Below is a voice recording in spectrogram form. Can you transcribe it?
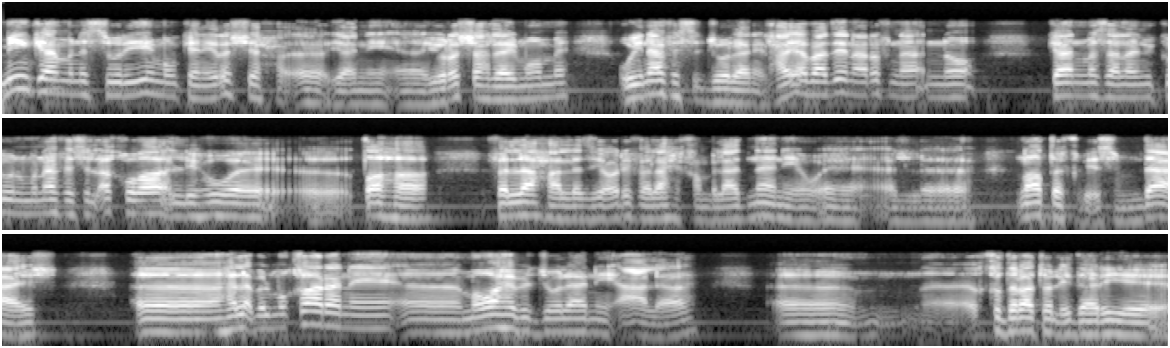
مين كان من السوريين ممكن يرشح آه، يعني آه، يرشح لهي المهمة وينافس الجولاني؟ الحقيقة بعدين عرفنا أنه كان مثلا يكون المنافس الأقوى اللي هو آه، طه فلاحة الذي عرف لاحقا بالعدناني والناطق باسم داعش. هلأ بالمقارنة مواهب الجولاني أعلى قدراته الإدارية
